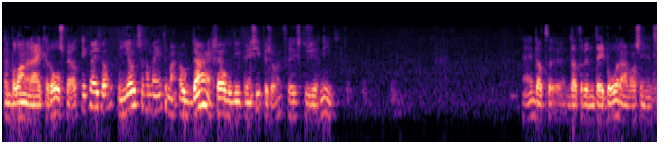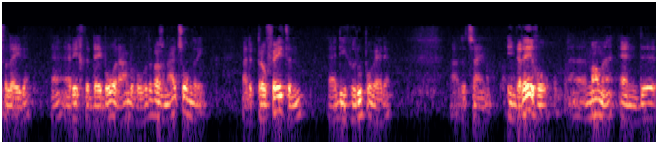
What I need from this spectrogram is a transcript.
een belangrijke rol speelt. Ik weet wel, een Joodse gemeente, maar ook daar gelden die principes hoor, vergist u zich niet dat, eh, dat er een Deborah was in het verleden. een richter Deborah bijvoorbeeld, dat was een uitzondering. Maar de profeten die geroepen werden, nou, dat zijn in de regel eh, mannen en de,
